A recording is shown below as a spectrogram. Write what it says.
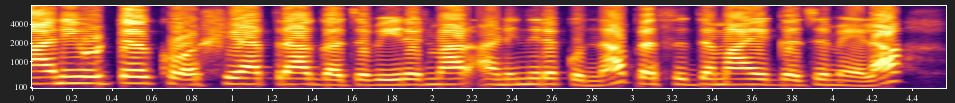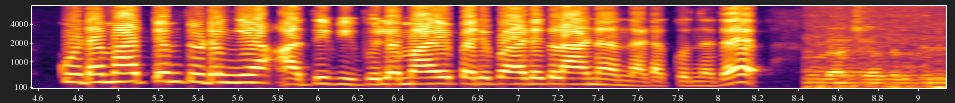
ആനയൂട്ട് ഘോഷയാത്ര ഗജവീരന്മാർ അണിനിരക്കുന്ന പ്രസിദ്ധമായ ഗജമേള കുടമാറ്റം തുടങ്ങിയ അതിവിപുലമായ പരിപാടികളാണ് നടക്കുന്നത്. ക്ഷേത്രത്തിൽ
